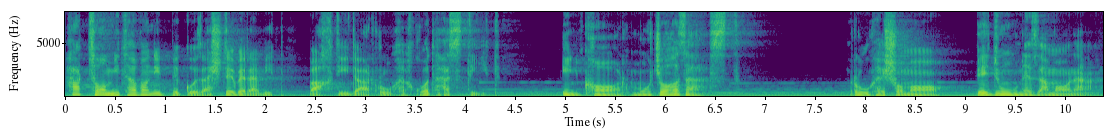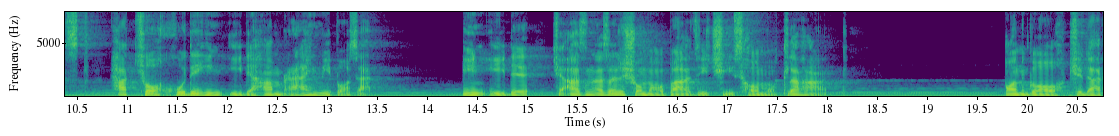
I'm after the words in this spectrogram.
حتی می توانید به گذشته بروید. وقتی در روح خود هستید. این کار مجاز است. روح شما بدون زمان است. حتی خود این ایده هم رنگ می بازد این ایده که از نظر شما بعضی چیزها مطلقند. آنگاه که در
